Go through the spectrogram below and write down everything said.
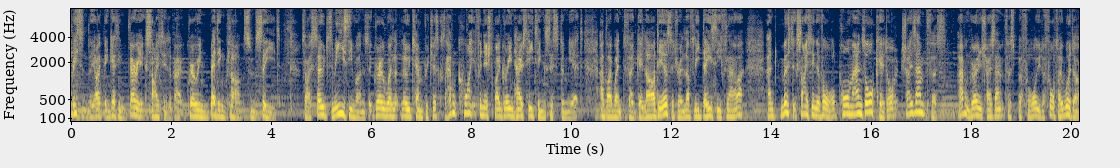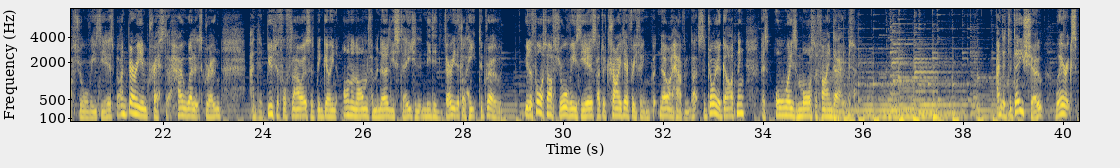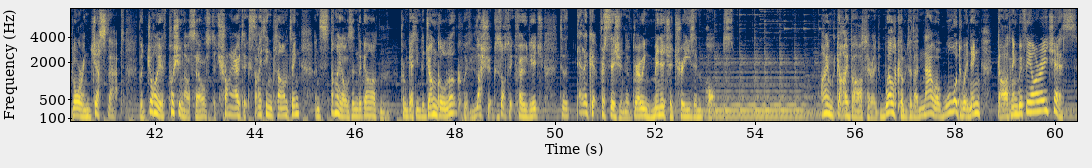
Recently, I've been getting very excited about growing bedding plants from seed. So I sowed some easy ones that grow well at low temperatures because I haven't quite finished my greenhouse heating system yet. And I went for Gaillardias, that are a lovely daisy flower. And most exciting of all, poor man's orchid or Schizanthus. I haven't grown Schizanthus before, you'd have thought I would after all these years, but I'm very impressed at how well it's grown. And the beautiful flowers has been going on and on from an early stage and it needed very little heat to grow. You'd have thought after all these years I'd have tried everything, but no, I haven't. That's the joy of gardening. There's always more to find out. And in today's show, we're exploring just that the joy of pushing ourselves to try out exciting planting and styles in the garden. From getting the jungle look with lush exotic foliage to the delicate precision of growing miniature trees in pots. I'm Guy Barter, and welcome to the now award winning Gardening with the RHS.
